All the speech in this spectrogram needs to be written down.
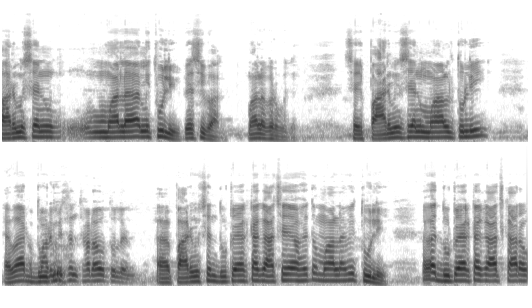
পারমিশন মাল আমি তুলি বেশিরভাগ ভালো করে বুঝুন। সেই পারমিশন মাল তুলি এবার পারমিশন ছাড়াও তোলেন? পারমিশন দুটো একটা গাছে হয়তো মাল আমি তুলি। এবার দুটো একটা গাছ কারও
